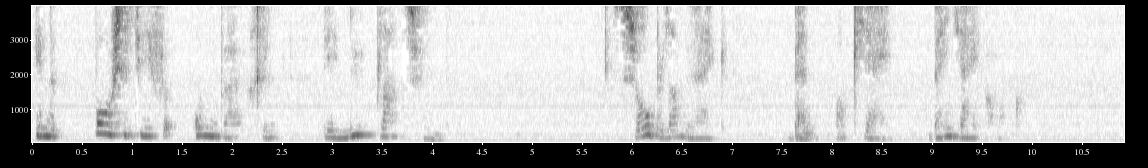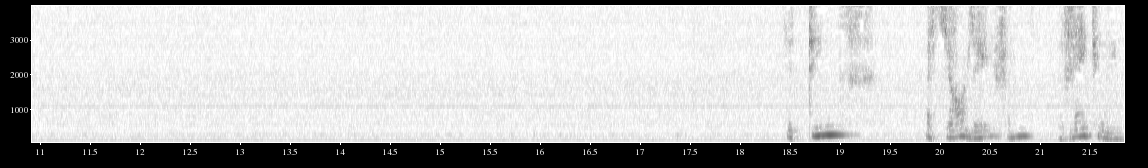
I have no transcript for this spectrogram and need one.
in de positieve ombuiging die nu plaatsvindt. Zo belangrijk ben ook jij, ben jij ook. Je dient met jouw leven rekening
